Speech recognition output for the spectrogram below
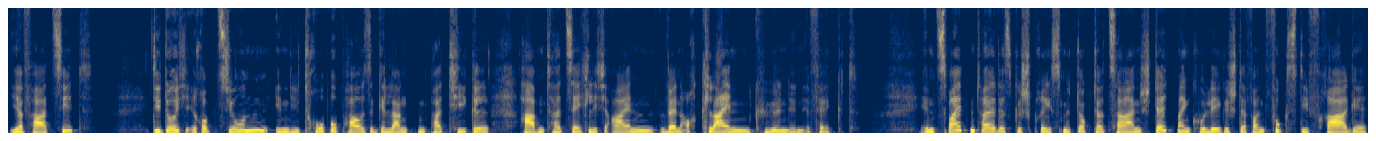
Ihr Fazit? Die durch Eruptionen in die Tropopause gelangten Partikel haben tatsächlich einen, wenn auch kleinen, kühlenden Effekt. Im zweiten Teil des Gesprächs mit Dr. Zahn stellt mein Kollege Stefan Fuchs die Frage,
